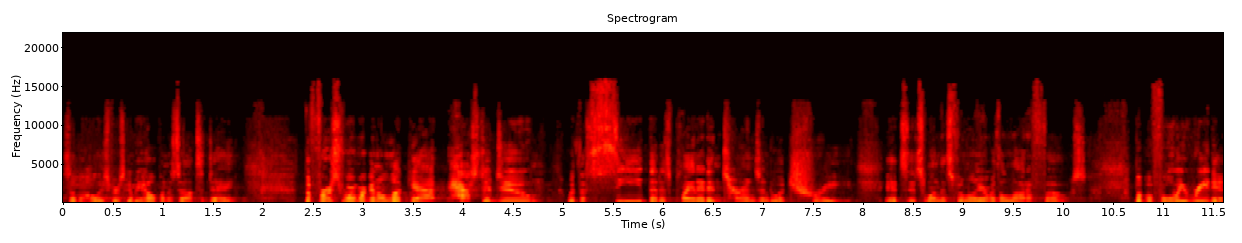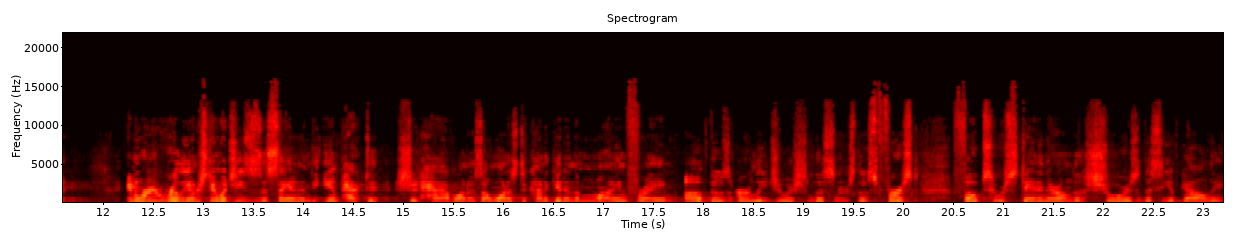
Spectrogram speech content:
So the Holy Spirit's going to be helping us out today. The first one we're going to look at has to do with a seed that is planted and turns into a tree. It's, it's one that's familiar with a lot of folks. But before we read it, in order to really understand what Jesus is saying and the impact it should have on us, I want us to kind of get in the mind frame of those early Jewish listeners, those first folks who were standing there on the shores of the Sea of Galilee,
